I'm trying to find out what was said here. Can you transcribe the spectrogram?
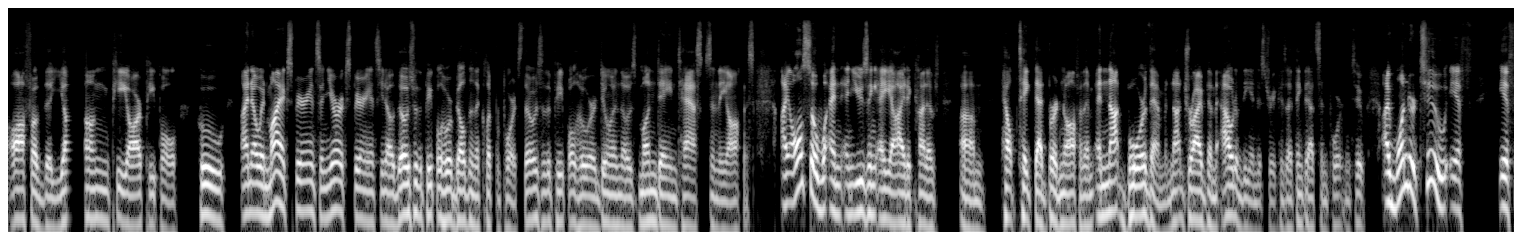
off of the young PR people who I know in my experience and your experience, you know, those are the people who are building the clip reports. Those are the people who are doing those mundane tasks in the office. I also and and using AI to kind of um, help take that burden off of them and not bore them and not drive them out of the industry because I think that's important too. I wonder too if if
